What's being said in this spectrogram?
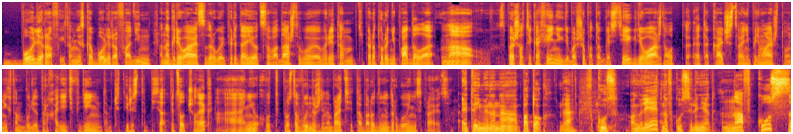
бойлеров, их там несколько бойлеров, один нагревается, другой передается вода, чтобы при этом температура не падала. На спешлти кофейне, где большой поток гостей, где важно вот это качество, они понимают, что у них там будет проходить в день там 450-500 человек, а они вот просто вынуждены брать это оборудование, другое не справится. Это именно на поток, да? Вкус. Он влияет на вкус или нет? На вкус, э,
